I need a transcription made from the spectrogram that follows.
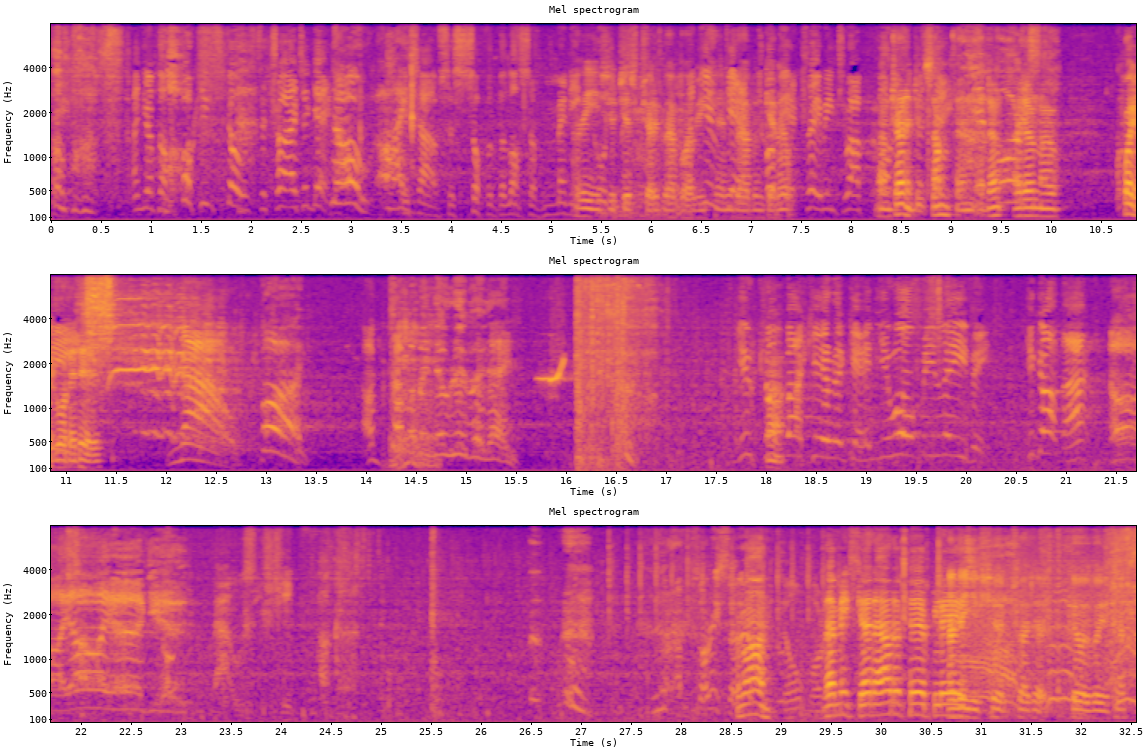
and you have the fucking stones to try it again. No, I. This house has suffered the loss of many I think you should just try to grab whatever you can, dare grab and get out. here claiming to have I'm trying to do something. I don't. I don't know quite what it is. Now, Fine. I'll dump them in the river then. you come Ah. back here again, you won't be leaving. You got that? Aye, I heard you. Lousy sheep fucker. I'm sorry, sir. Come on. Don't worry. Let me get out of here, please. I think you should try to go over your head.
